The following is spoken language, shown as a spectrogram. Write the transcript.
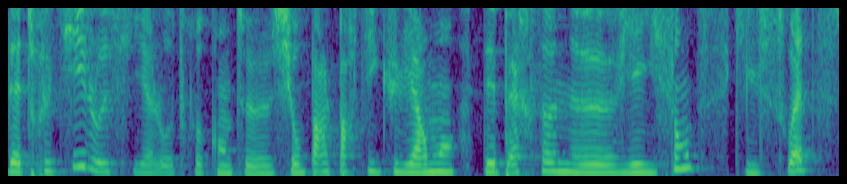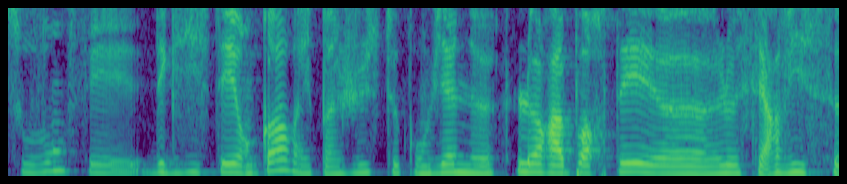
d'être utile aussi à l'autre. Quand euh, si on parle particulièrement des personnes euh, vieillissantes, ce qu'ils souhaitent souvent, c'est d'exister encore et pas juste qu'on vienne leur apporter le service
